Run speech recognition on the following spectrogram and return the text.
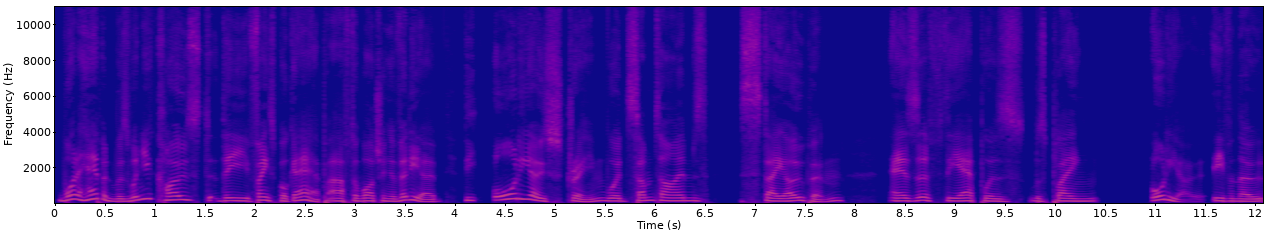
what happened was when you closed the Facebook app after watching a video, the audio stream would sometimes stay open as if the app was was playing audio, even though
